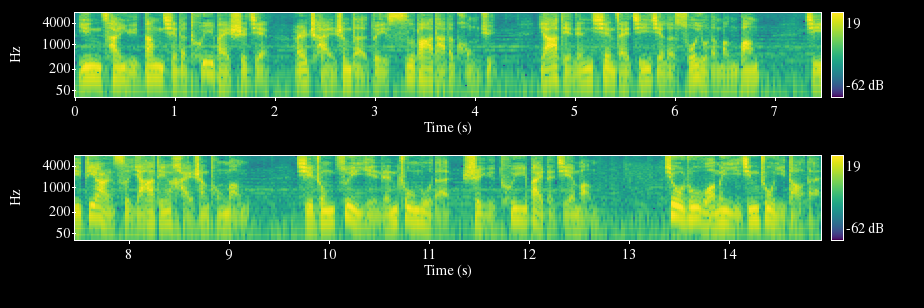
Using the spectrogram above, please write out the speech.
因参与当前的推拜事件而产生的对斯巴达的恐惧。雅典人现在集结了所有的盟邦。及第二次雅典海上同盟，其中最引人注目的是与推拜的结盟。就如我们已经注意到的，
